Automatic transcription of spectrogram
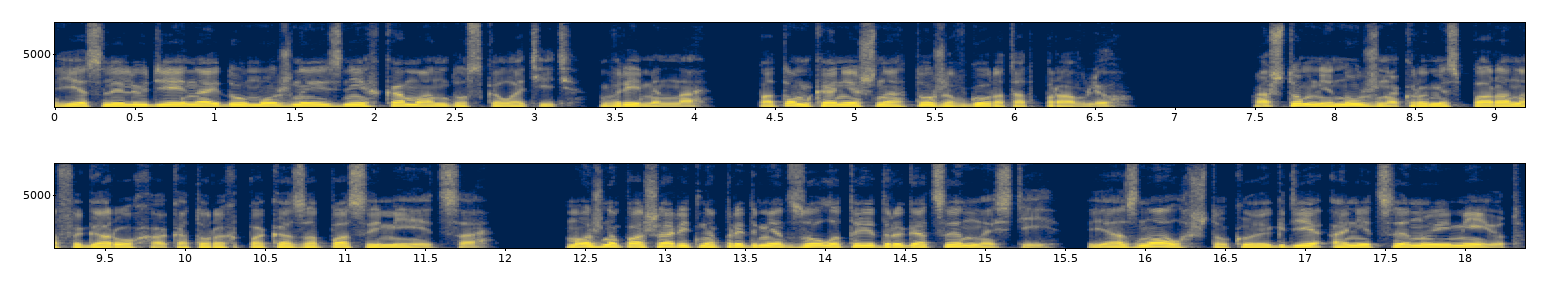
Если людей найду, можно из них команду сколотить, временно. Потом, конечно, тоже в город отправлю. А что мне нужно, кроме спаранов и гороха, которых пока запас имеется? Можно пошарить на предмет золота и драгоценностей. Я знал, что кое-где они цену имеют.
